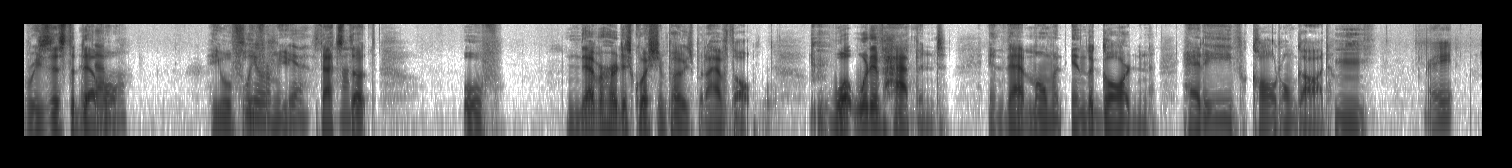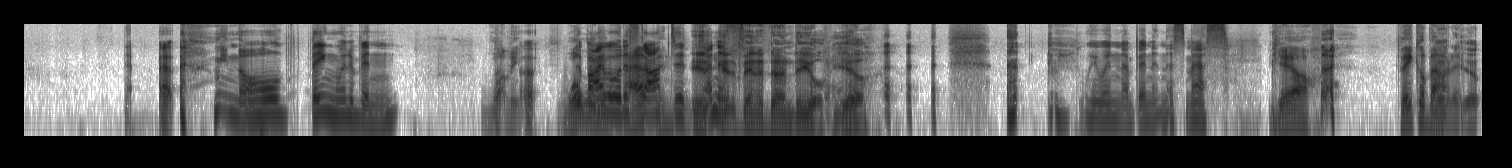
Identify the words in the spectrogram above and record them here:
Resist the, devil. devil. He will flee He will- from you. yes, That's uh-huh. the. Oof. Never heard this question posed, but I have a thought. what would have happened in that moment in the garden had Eve called on God? Right. Uh, I mean, the whole thing would have been. What, I mean, Uh, what the Bible would would have stopped it. It, it'd have been a done deal. Yeah. we wouldn't have been in this mess. Yeah. Think about But, it.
